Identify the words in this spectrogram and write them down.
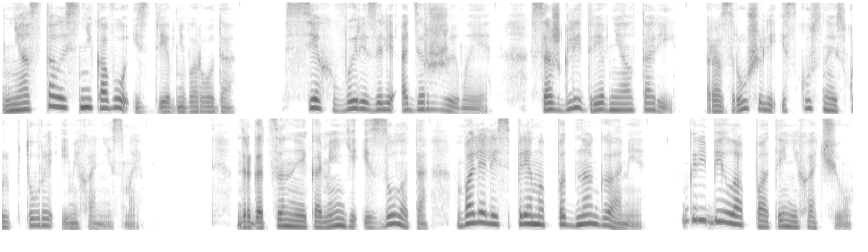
Не осталось никого из древнего рода. Всех вырезали одержимые, сожгли древние алтари, разрушили искусные скульптуры и механизмы. Драгоценные каменья из золота валялись прямо под ногами. Греби лопатой не хочу.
